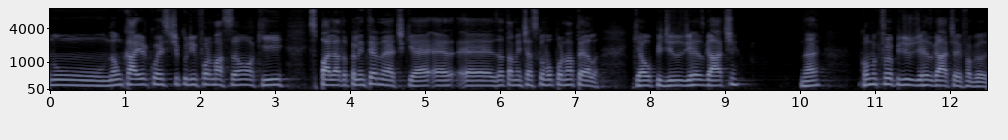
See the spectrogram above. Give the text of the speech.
não, não cair com esse tipo de informação aqui espalhada pela internet, que é, é, é exatamente essa que eu vou pôr na tela, que é o pedido de resgate, né? Como que foi o pedido de resgate aí, Fabio?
